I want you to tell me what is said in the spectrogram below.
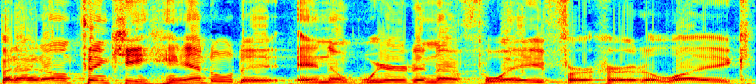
but I don't think he handled it in a weird enough way for her to like,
